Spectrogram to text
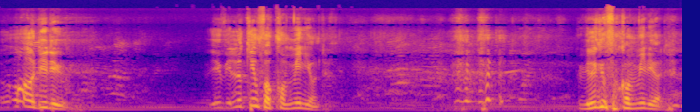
what would you do? You'll be looking for communion. You'll be looking for communion.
